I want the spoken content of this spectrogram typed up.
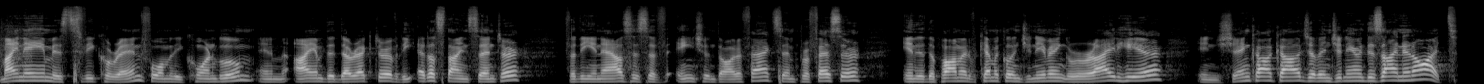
My name is Zvi Koren, formerly Kornblum, and I am the director of the Edelstein Center for the Analysis of Ancient Artifacts and professor in the Department of Chemical Engineering right here in Shenkar College of Engineering, Design, and Art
